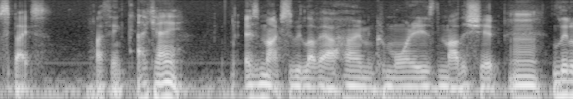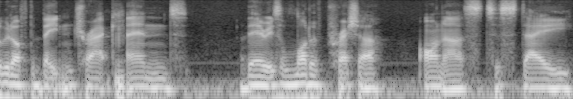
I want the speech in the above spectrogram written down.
space. I think Okay. as much as we love our home in Cremorne, it is the mothership, Mm. a little bit off the beaten track, and there is a lot of pressure on us to stay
